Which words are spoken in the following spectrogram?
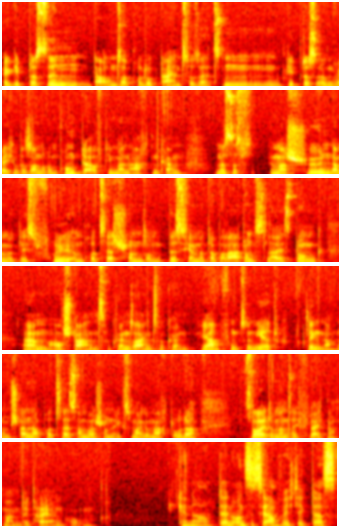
Ergibt es Sinn, da unser Produkt einzusetzen? Gibt es irgendwelche besonderen Punkte, auf die man achten kann? Und es ist immer schön, da möglichst früh im Prozess schon so ein bisschen mit der Beratungsleistung ähm, auch starten zu können, sagen zu können, ja, funktioniert, klingt nach einem Standardprozess, haben wir schon x-mal gemacht oder sollte man sich vielleicht noch mal im Detail angucken. Genau, denn uns ist ja auch wichtig, dass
